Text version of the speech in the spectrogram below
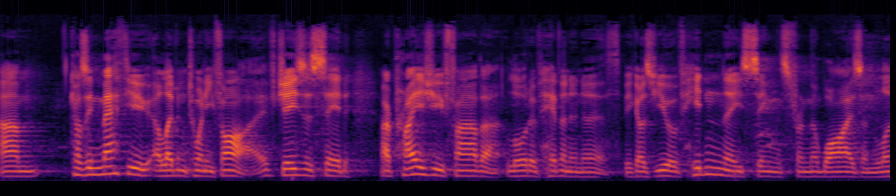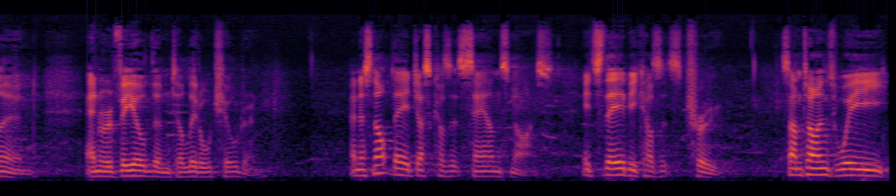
Because um, in Matthew 11:25, Jesus said, "I praise you, Father, Lord of heaven and earth, because you have hidden these things from the wise and learned, and revealed them to little children." And it's not there just because it sounds nice. It's there because it's true. Sometimes we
